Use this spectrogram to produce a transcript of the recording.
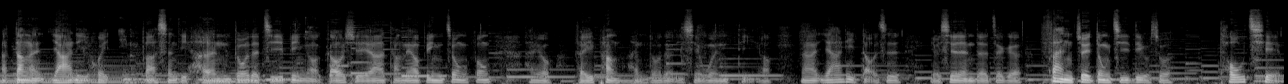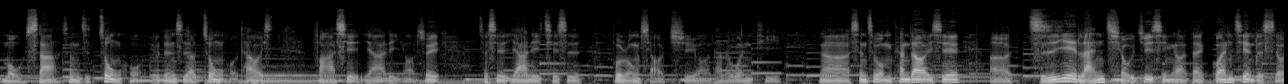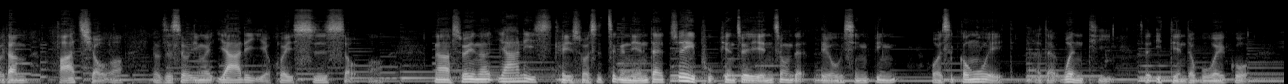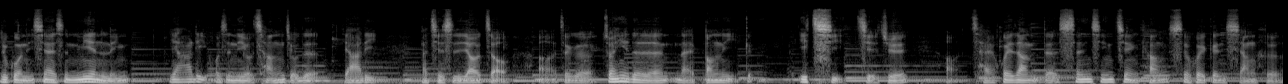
那当然，压力会引发身体很多的疾病哦，高血压、糖尿病、中风，还有肥胖很多的一些问题哦。那压力导致有些人的这个犯罪动机，例如说偷窃、谋杀，甚至纵火。有的人是要纵火，他会发泄压力哦。所以这些压力其实不容小觑哦，他的问题。那甚至我们看到一些呃职业篮球巨星啊，在关键的时候他们罚球啊，有的时候因为压力也会失手啊。那所以呢，压力可以说是这个年代最普遍、最严重的流行病，或者是工位的问题，这一点都不为过。如果你现在是面临压力，或是你有长久的压力，那其实要找啊这个专业的人来帮你一起解决啊，才会让你的身心健康、社会更祥和。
